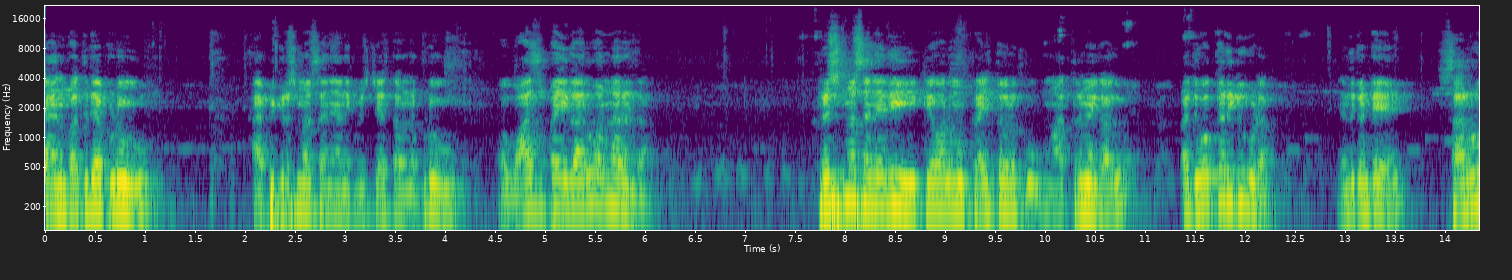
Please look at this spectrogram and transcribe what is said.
ఆయన బర్త్డే అప్పుడు హ్యాపీ క్రిస్మస్ అని ఆయనకి విష్ చేస్తూ ఉన్నప్పుడు వాజ్పేయి గారు అన్నారంట. క్రిస్మస్ అనేది కేవలము క్రైస్తవులకు మాత్రమే కాదు ప్రతి ఒక్కరికి కూడా. ఎందుకంటే సర్వ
